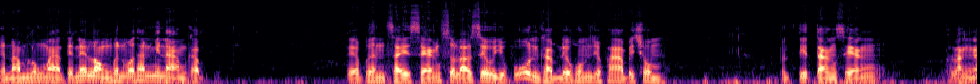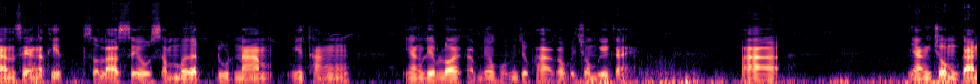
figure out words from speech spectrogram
กระนำลงมาแต่ในหล่องเพิ่นว่าท่านมีน้ำครับ แต่เพิ่นใส่แสงโซลาร์เซลล์อยู่พูนครับ เดี๋ยวผมจะพาไปชมเพิ่นติดตั้งแสงพลังงานแสงอาทิตย์โซลาร์เซลล์ซัมเมอร์ดูดน้ำมีถังยังเรียบร้อยครับ เดี๋ยวผมจะพาเขาไปชมไกลๆพาอย่างชมกัน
